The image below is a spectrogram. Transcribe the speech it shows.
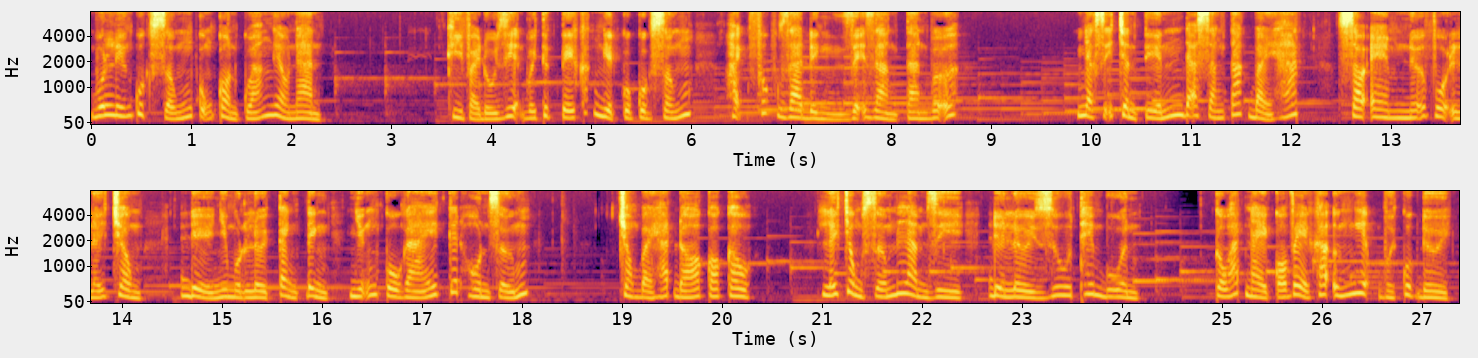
vốn liếng cuộc sống cũng còn quá nghèo nàn. Khi phải đối diện với thực tế khắc nghiệt của cuộc sống, hạnh phúc gia đình dễ dàng tan vỡ. Nhạc sĩ Trần Tiến đã sáng tác bài hát Sao em nỡ vội lấy chồng để như một lời cảnh tỉnh những cô gái kết hôn sớm. Trong bài hát đó có câu Lấy chồng sớm làm gì để lời du thêm buồn. Câu hát này có vẻ khá ứng nghiệm với cuộc đời –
